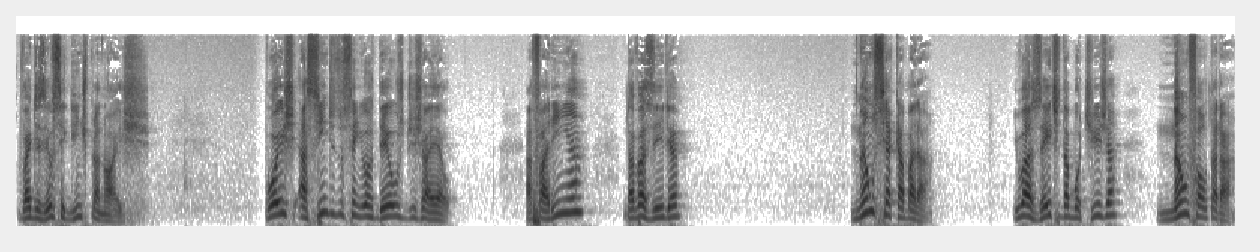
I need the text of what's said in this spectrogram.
vai dizer o seguinte para nós: Pois assim diz o Senhor Deus de Israel: a farinha da vasilha não se acabará, e o azeite da botija não faltará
